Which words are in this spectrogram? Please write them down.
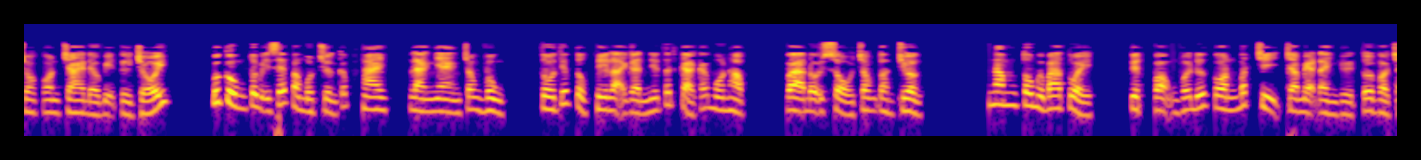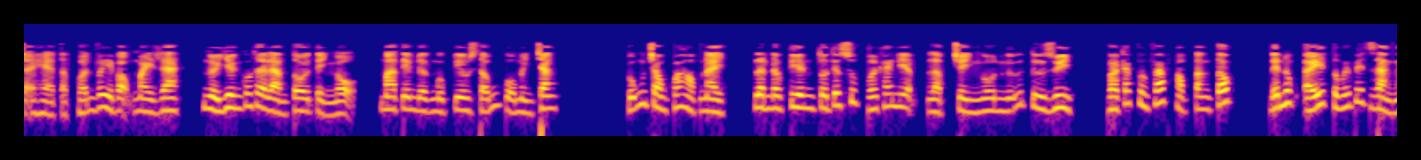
cho con trai đều bị từ chối. Cuối cùng tôi bị xếp vào một trường cấp 2, làng nhàng trong vùng. Tôi tiếp tục thi lại gần như tất cả các môn học và đội sổ trong toàn trường. Năm tôi 13 tuổi, tuyệt vọng với đứa con bất trị, cha mẹ đành gửi tôi vào trại hè tập huấn với hy vọng may ra người dân có thể làm tôi tỉnh ngộ mà tìm được mục tiêu sống của mình chăng? Cũng trong khóa học này, lần đầu tiên tôi tiếp xúc với khái niệm lập trình ngôn ngữ tư duy và các phương pháp học tăng tốc. Đến lúc ấy tôi mới biết rằng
